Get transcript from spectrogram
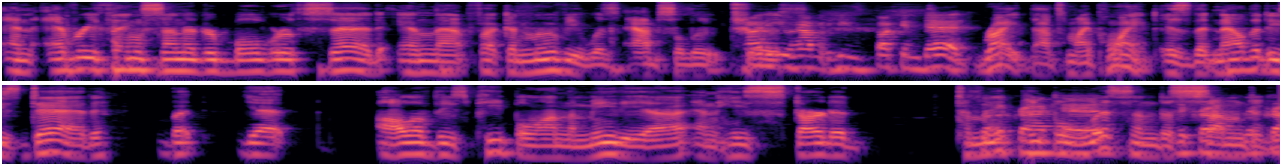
and everything Senator Bulworth said in that fucking movie was absolute truth. How do you have it? He's fucking dead. right, that's my point, is that now that he's dead, but yet all of these people on the media and he's started to So the make people crackhead- listen to the, crack, some the degree.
